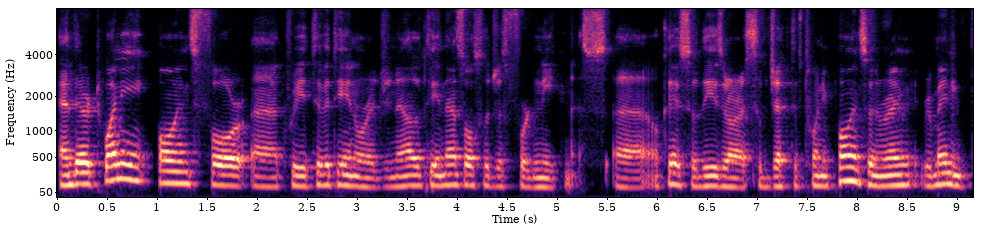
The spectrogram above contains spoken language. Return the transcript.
And there are 20 points for uh, creativity and originality, and that's also just for neatness. Uh, okay, so these are subjective 20 points, and re remaining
